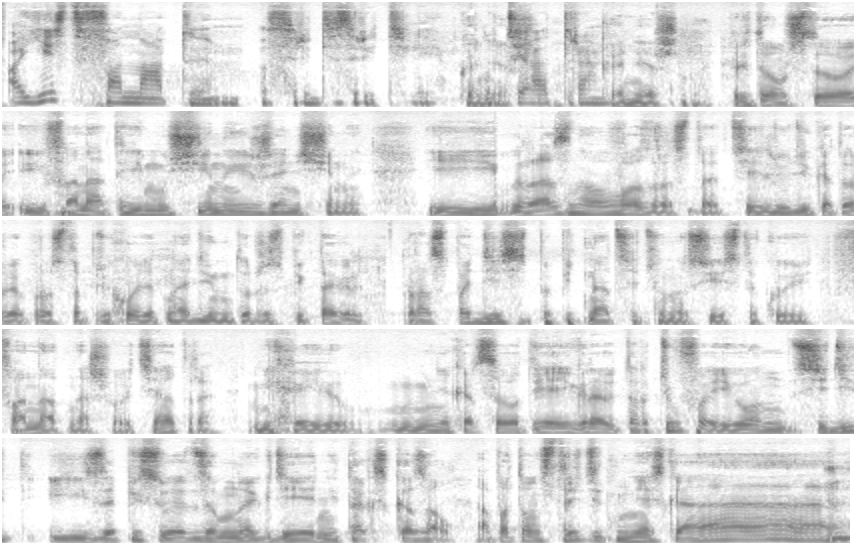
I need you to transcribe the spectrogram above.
А есть фанаты среди зителей Конечно, у театра? конечно. При том, что и фанаты и мужчины, и женщины, и разного возраста. Те люди, которые просто приходят на один и тот же спектакль, раз по 10, по 15 у нас есть такой фанат нашего театра, Михаил. Мне кажется, вот я играю Тартюфа, и он сидит и записывает за мной, где я не так сказал. А потом встретит меня и скажет, а,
